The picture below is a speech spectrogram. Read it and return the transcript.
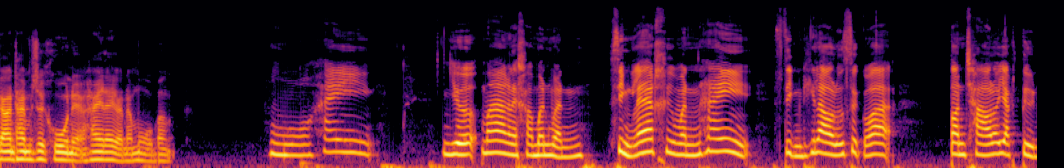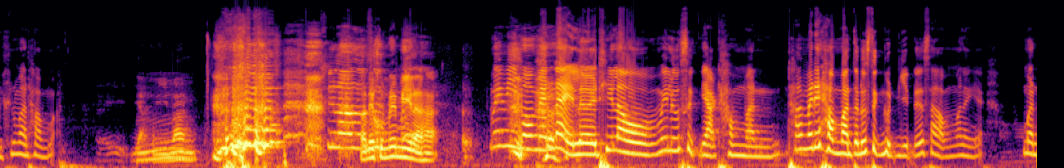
การทำอินสครูเนี่ยให้ได้กับน้ำโมบ้างโหให้เยอะมากเลยค่ะ มันเหมือนสิ่งแรกคือมันให้สิ่งที่เรารู้สึกว่า ตอนเช้าเราอยากตื่นขึ้นมาทำอะอยากมีบ้างคือเราตอนนี้คุณไม่มีเหรอฮะไม่มี moment ไหนเลยที่เราไม่รู้สึกอยากทำมัน ถ้าไม่ได้ทำมันจะรู้สึกหงุดหงิดด้วยซ้ำอะไรเงี้ยเหมือน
